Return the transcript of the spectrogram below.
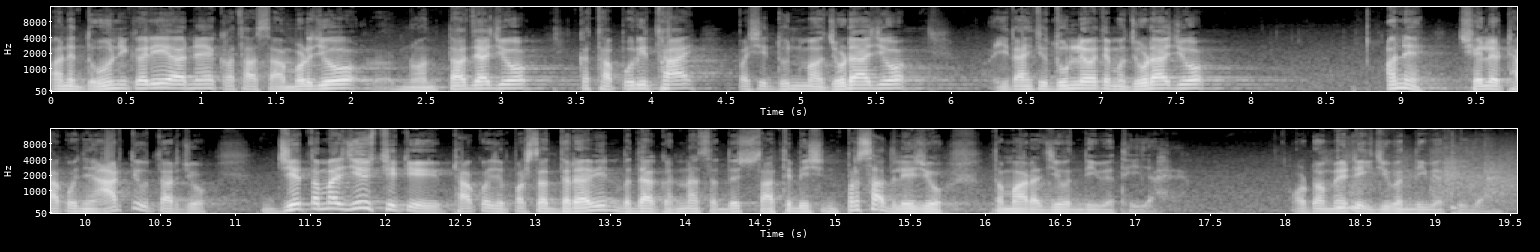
અને ધૂન કરી અને કથા સાંભળજો, નોંધતા જાજો, કથા પૂરી થાય, પછી ધૂનમાં જોડાજો, એ ત્યાંથી ધૂન લેવા તેમાં જોડાજો અને છેલ્લે ઠાકોરજીની આરતી ઉતારજો. જે તમારી જેવી સ્થિતિ હોય, ઠાકોરજી પ્રસાદ ધરાવીને બધા ઘરના સદસ્યો સાથે બેસીને પ્રસાદ લેજો, તમારા જીવન દિવ્ય થઈ જાય ઓટોમેટિક જીવન દિવ્ય થઈ જાય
